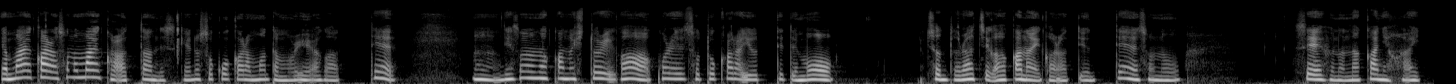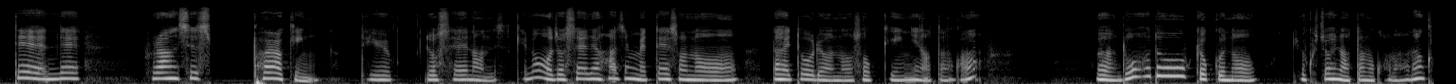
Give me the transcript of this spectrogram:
いや、前から、その前からあったんですけど、そこからまた盛り上がって、うん。で、その中の一人が、これ外から言ってても、ちょっと拉致が開かないからって言って、その、政府の中に入って、で、フランシス・パーキンっていう女性なんですけど、女性で初めてその大統領の側近になったのかな？うん、労働局の局長になったのかな？なんか、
